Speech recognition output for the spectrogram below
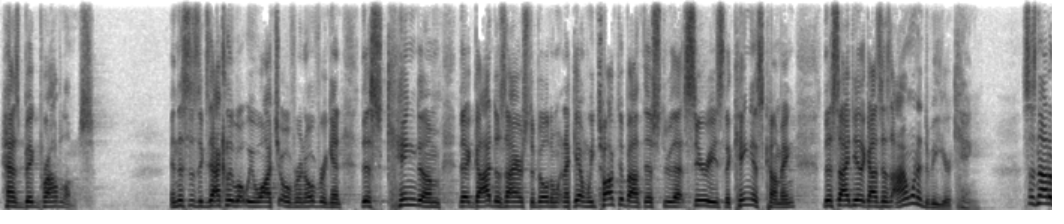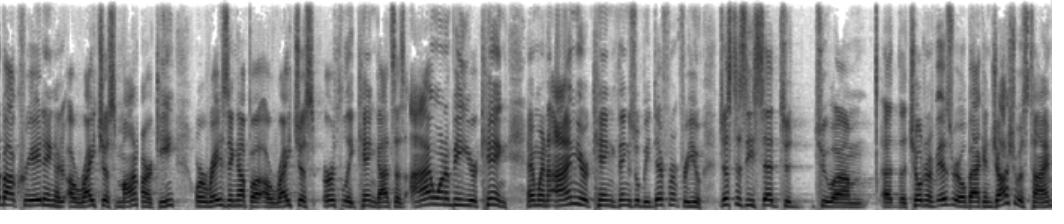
has big problems? And this is exactly what we watch over and over again this kingdom that God desires to build. And again, we talked about this through that series, The King is Coming. This idea that God says, I wanted to be your king. This is not about creating a, a righteous monarchy or raising up a, a righteous earthly king. God says, I want to be your king. And when I'm your king, things will be different for you. Just as he said to, to um, uh, the children of Israel back in Joshua's time,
